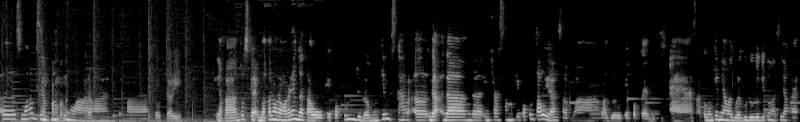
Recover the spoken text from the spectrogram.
uh, semua orang bisa gampang banget lah gitu kan. Betul sekali ya kan? Terus kayak bahkan orang-orang yang nggak tahu K-pop pun juga mungkin sekarang eh, nggak uh, nggak nggak interest sama K-pop pun tahu ya sama lagu-lagu K-pop kayak BTS atau mungkin yang lagu-lagu dulu gitu nggak sih yang kayak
